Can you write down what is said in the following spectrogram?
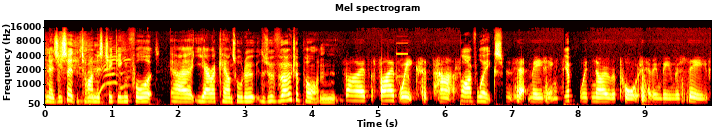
And as you say, the time is ticking for uh, Yarra Council to, to vote upon. Five five weeks have passed. Five weeks since that meeting. Yep. With no report having been received,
